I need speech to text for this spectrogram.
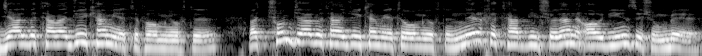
جلب توجه کمی اتفاق میفته و چون جلب توجه کمی اتفاق میفته نرخ تبدیل شدن آدینسشون به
